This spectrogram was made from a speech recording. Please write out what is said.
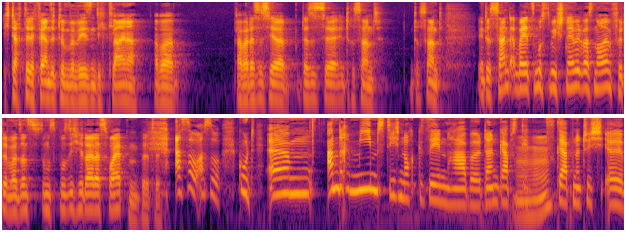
Ich dachte, der Fernsehturm wäre wesentlich kleiner, aber, aber das ist ja, das ist sehr interessant. Interessant. Interessant, aber jetzt musst du mich schnell mit was Neuem füttern, weil sonst, sonst muss ich hier leider swipen, bitte. Ach so, ach so, gut. Ähm, andere Memes, die ich noch gesehen habe, dann gab es, es gab natürlich äh,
